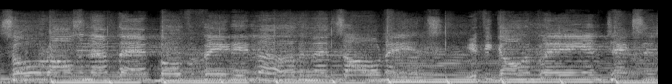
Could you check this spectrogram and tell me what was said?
So rosin up that bowl for faded love and let's all dance. If you're gonna play in Texas,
